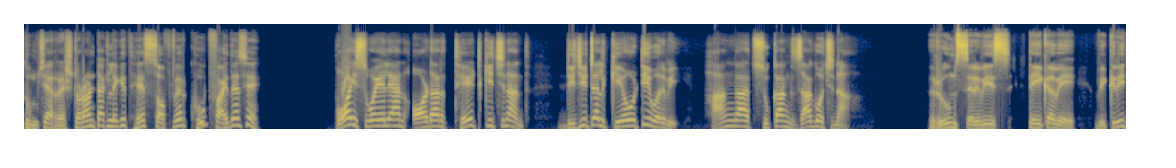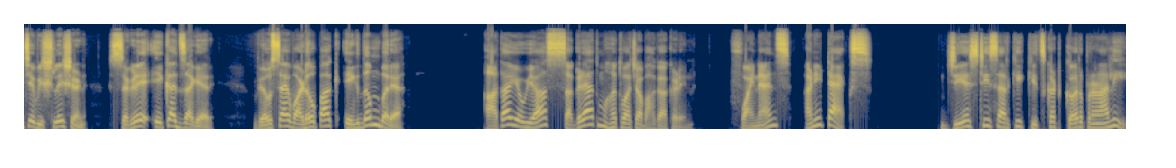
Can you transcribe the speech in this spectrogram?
तुमच्या रेस्टॉरंटाक लेगीत हे सॉफ्टवेअर खूप फायद्याचे. पॉयस वयल्यान ऑर्डर थेट किचनांत डिजिटल केओटी वरवीं हांगात सुकांक जागोच ना रूम सर्व्हिस टेकअवे विक्रीचे विश्लेषण सगळे एकाच जाग्यार. व्यवसाय वाढवपाक एकदम बऱ्या. आता येऊया सगळ्यात महत्त्वाच्या भागाकडेन. फायनान्स आणि टॅक्स जीएसटी सारखी किचकट कर प्रणाली.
